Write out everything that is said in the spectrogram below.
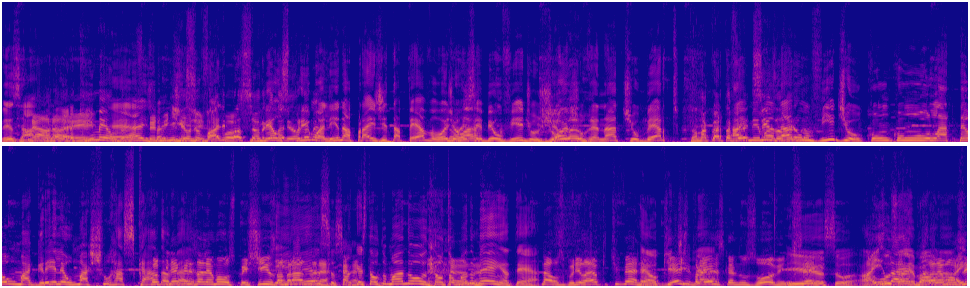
Exato. Não, Uma não, galera que é- emenda. é, isso. Permitiu, Isso né? vale Ficou- pra Santa Meus primos ali na praia de Itapeva, hoje Tão eu lá. recebi um vídeo, o Jorge, o Renato, Gilberto. Então na quarta-feira me mandaram ainda. um vídeo com, com o latão, uma grelha, uma churrascada, Então que nem aqueles velho. alemãos, os peixinhos da brasa, né? Isso, só que eles estão tomando, estão tomando bem até. Não, os guri lá é o que tiver, né? É, o que Beijo tiver. pra eles, que eles nos ouvem, seguem. Isso. Ainda os é, alemão, né? ainda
